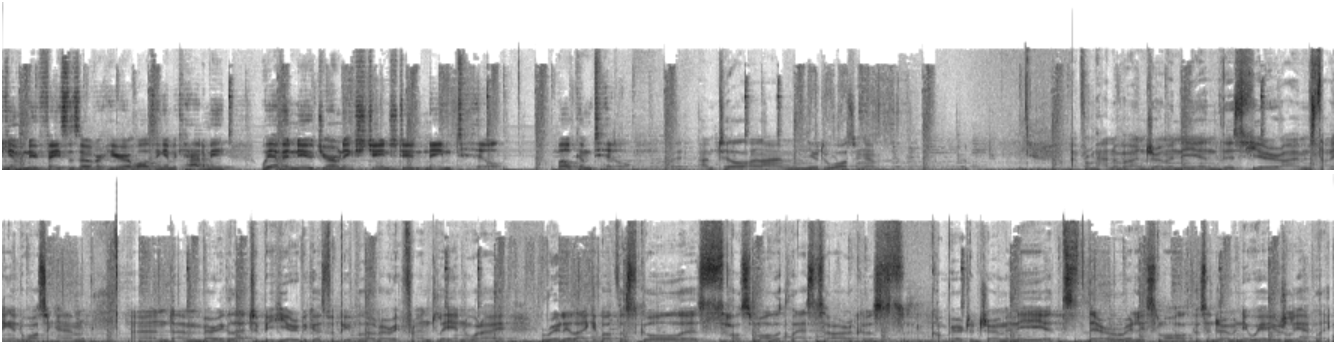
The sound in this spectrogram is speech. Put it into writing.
Speaking of new faces over here at Walsingham Academy, we have a new German exchange student named Till. Welcome, Till. I'm Till, and I'm new to Walsingham. From Hanover in Germany, and this year I'm studying at Walsingham. And I'm very glad to be here because the people are very friendly. And what I really like about the school is how small the classes are. Because compared to Germany, it's they're really small. Because in Germany we usually have like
